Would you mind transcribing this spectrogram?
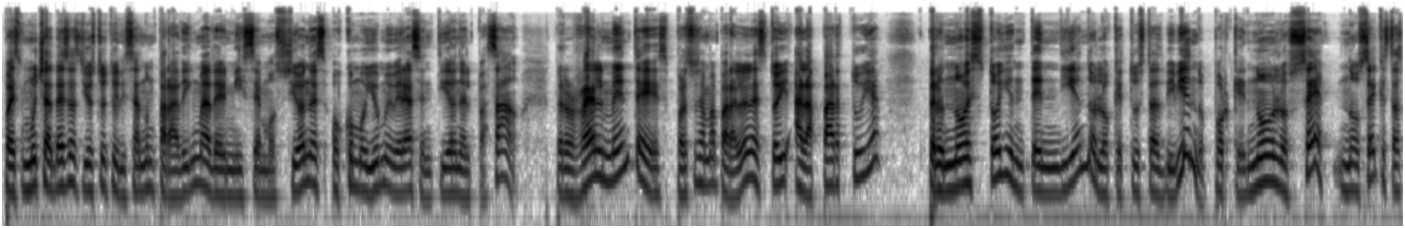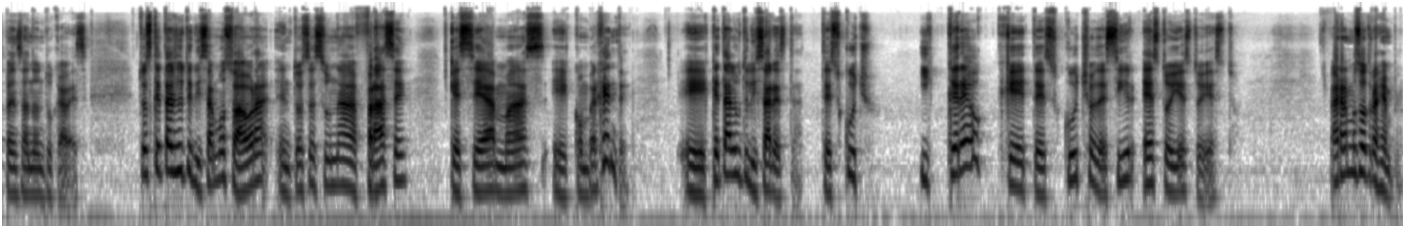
pues muchas veces yo estoy utilizando un paradigma de mis emociones o como yo me hubiera sentido en el pasado. Pero realmente, es, por eso se llama paralela, estoy a la par tuya, pero no estoy entendiendo lo que tú estás viviendo, porque no lo sé, no sé qué estás pensando en tu cabeza. Entonces, ¿qué tal si utilizamos ahora entonces una frase que sea más eh, convergente? Eh, ¿Qué tal utilizar esta? Te escucho. Y creo que te escucho decir esto y esto y esto. Agarramos otro ejemplo.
